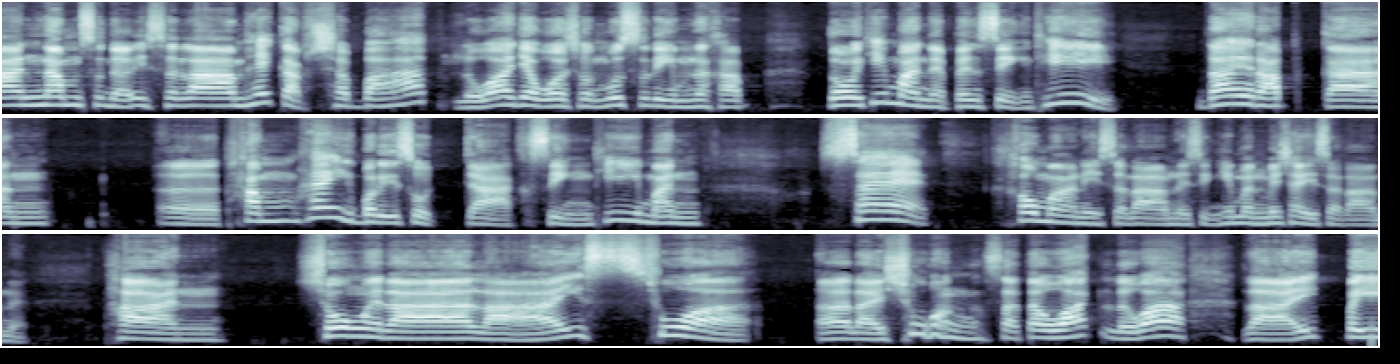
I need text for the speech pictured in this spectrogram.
การนำเสนออิสลามให้กับชาบาบหรือว่าเยาวชนมุสลิมนะครับ โดยที่มันเนี่ยเป็นสิ่งที่ได้รับการเอ่อทำให้บริสุทธิ์จากสิ่งที่มันแทรกเข้ามาในอิสลามในสิ่งที่มันไม่ใช่อิสลามเนี่ยผ่านช่วงเวลาหลายชั่วเอ่อ หลายช่วงศตวรรษ หรือว่าหลายปี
